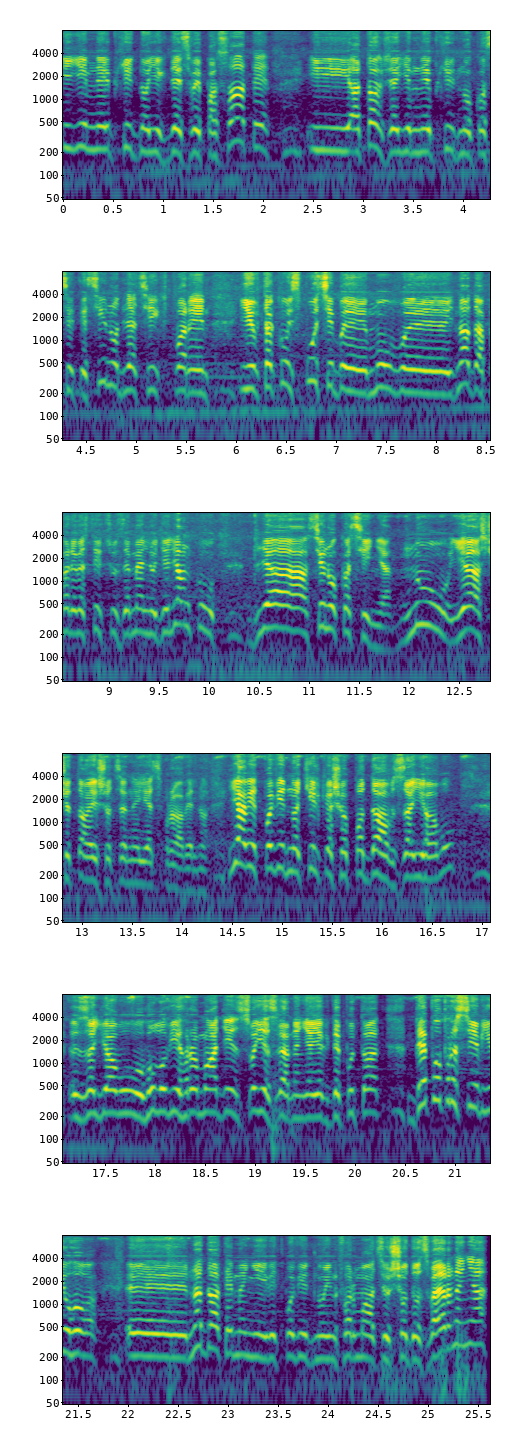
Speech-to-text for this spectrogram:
і їм необхідно їх десь випасати, і, а також їм необхідно косити сіно для цих тварин. І в такий спосіб, е, мов, треба перевести цю земельну ділянку для сінокосіння. Ну, я вважаю, що це не є правильно. Я відповідно тільки що подав заяву заяву голові громаді, своє звернення як депутат, де попросив його е, надати мені відповідну інформацію щодо звернення,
